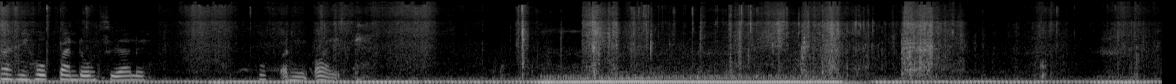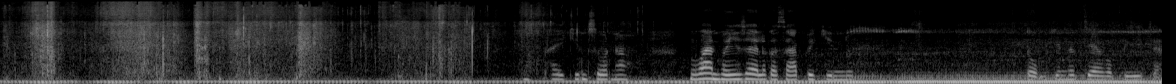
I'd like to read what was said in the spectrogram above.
อันนี้หกปันโดงเสือเลยหกอันอ้อย กินสดเนาะเมื่อวานพอยิ่ใส่แล้วก็ซับไปกินอยู่ต้มกินกับแจวกับปีจ้ะ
